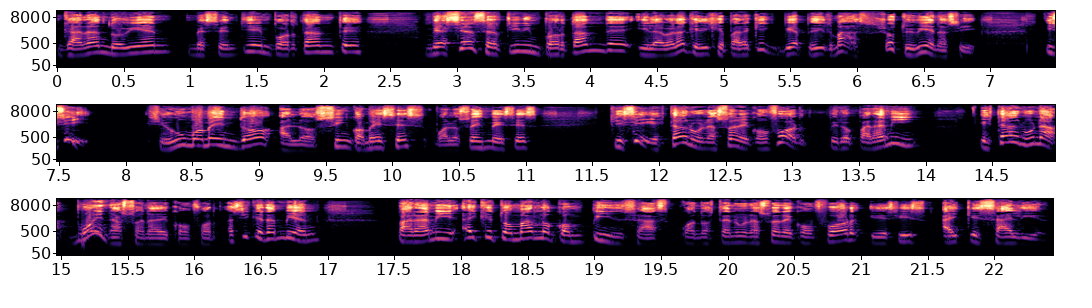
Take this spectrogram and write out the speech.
ganando bien, me sentía importante, me hacían sentir importante y la verdad que dije, ¿para qué voy a pedir más? Yo estoy bien así. Y sí, llegó un momento, a los cinco meses o a los seis meses, que sí, estaba en una zona de confort, pero para mí estaba en una buena zona de confort. Así que también, para mí, hay que tomarlo con pinzas cuando está en una zona de confort y decís, hay que salir.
